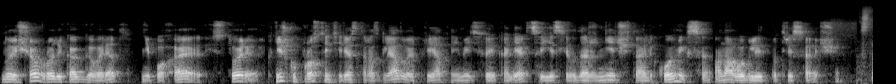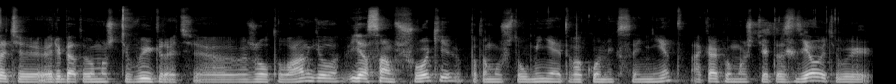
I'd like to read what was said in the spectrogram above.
но еще, вроде как говорят, неплохая история. Книжку просто интересно разглядывать, приятно иметь в своей коллекции. Если вы даже не читали комиксы, она выглядит потрясающе. Кстати, ребята, вы можете выиграть э, «Желтого ангела». Я сам в шоке, потому что у меня этого комикса нет. А как вы можете это сделать, вы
